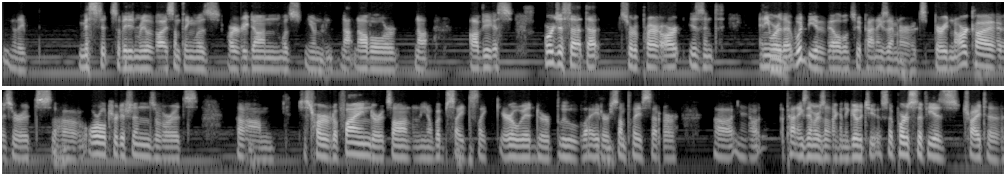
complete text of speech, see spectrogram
you know they missed it, so they didn't realize something was already done, was you know not novel or not obvious, or just that that sort of prior art isn't anywhere mm. that would be available to a patent examiner. It's buried in archives, or it's uh, oral traditions, or it's um, just harder to find, or it's on you know websites like Erowid or Bluelight or someplace that are uh, you know a patent examiner is not going to go to. So Porta Sophia has tried to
